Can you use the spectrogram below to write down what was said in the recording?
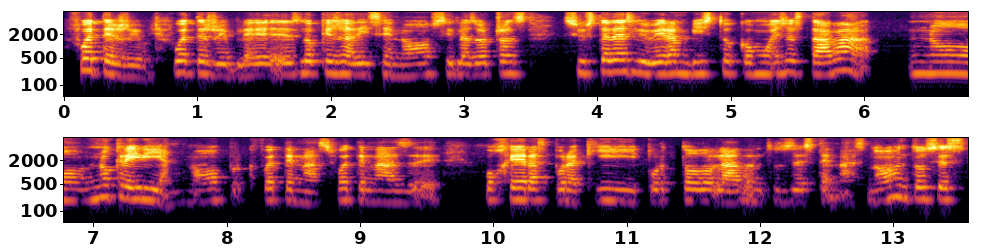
fue terrible, fue terrible. Es lo que ella dice, ¿no? Si las otras, si ustedes le hubieran visto cómo ella estaba, no, no creerían, ¿no? Porque fue tenaz, fue tenaz de ojeras por aquí y por todo lado, entonces es tenaz, ¿no? Entonces,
